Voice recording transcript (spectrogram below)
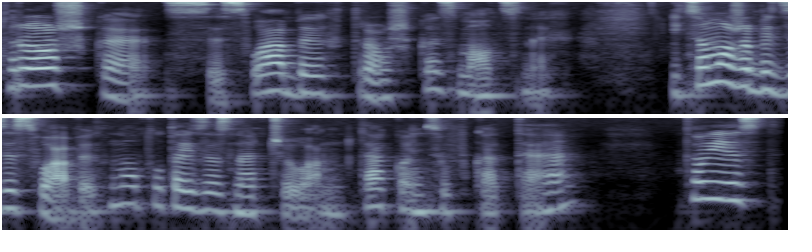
troszkę ze słabych, troszkę z mocnych. I co może być ze słabych? No tutaj zaznaczyłam, ta końcówka T to jest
